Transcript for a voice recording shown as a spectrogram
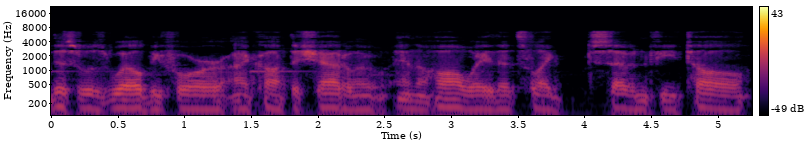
this was well before I caught the shadow in the hallway that's like seven feet tall.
